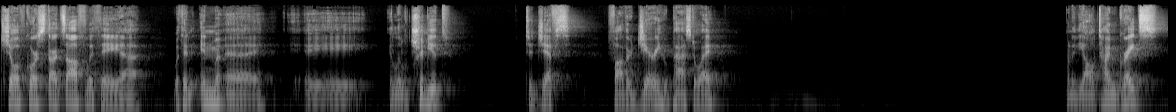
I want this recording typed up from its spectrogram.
Show, of course, starts off with a uh, with an in, uh, a, a, a little tribute to Jeff's father Jerry, who passed away. One of the all-time greats,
